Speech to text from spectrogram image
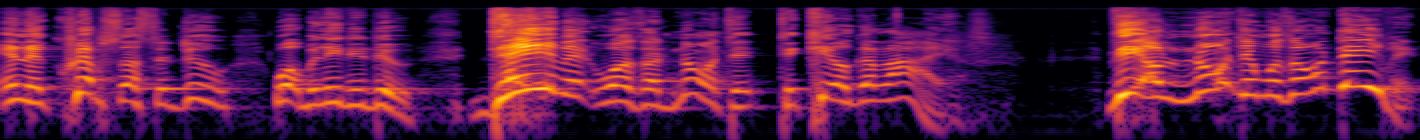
and equips us to do what we need to do. David was anointed to kill Goliath. The anointing was on David.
